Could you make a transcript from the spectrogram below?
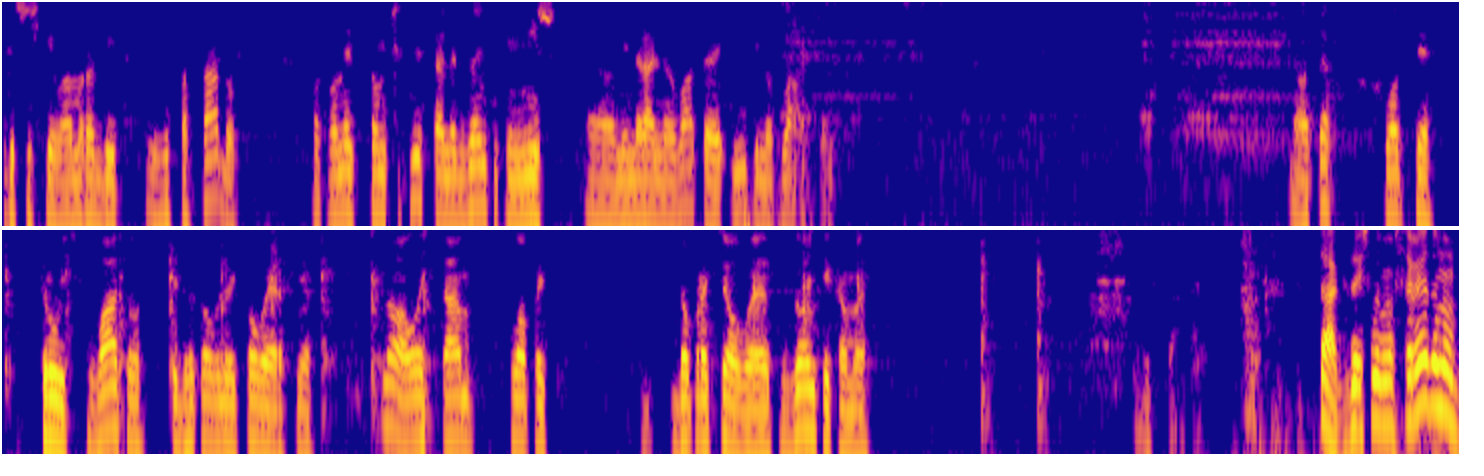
Трішечки вам робіт з фасаду. От вони в тому числі ставлять зонтики між е, мінеральною ватою і пінопластом. А оце хлопці труть вату, підготовлюють поверхню. Ну а ось там хлопець допрацьовує з зонтиками. Ось так. Так, зайшли ми всередину.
